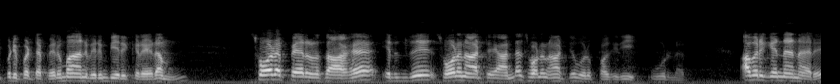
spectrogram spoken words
இப்படிப்பட்ட பெருமான் விரும்பி இருக்கிற இடம் சோழ பேரரசாக இருந்து சோழ நாட்டை ஆண்ட சோழ நாட்டு ஒரு பகுதி ஊர்னர். அவருக்கு என்னன்னாரு?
